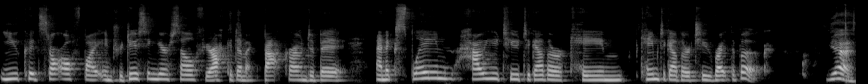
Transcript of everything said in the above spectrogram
you could start off by introducing yourself, your academic background a bit, and explain how you two together came came together to write the book. Yeah,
